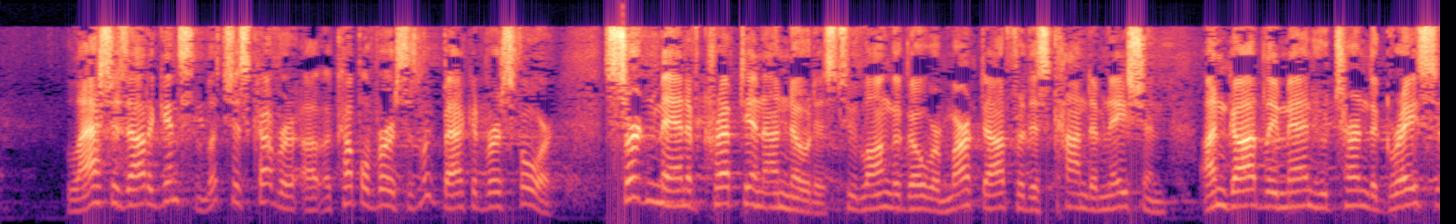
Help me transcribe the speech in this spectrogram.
lashes out against them. Let's just cover a, couple verses. Look back at verse 4. Certain men have crept in unnoticed, who long ago were marked out for this condemnation, ungodly men who turned the grace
